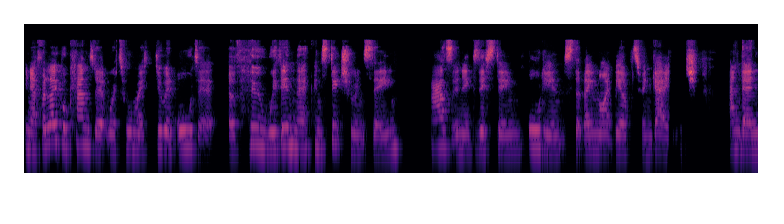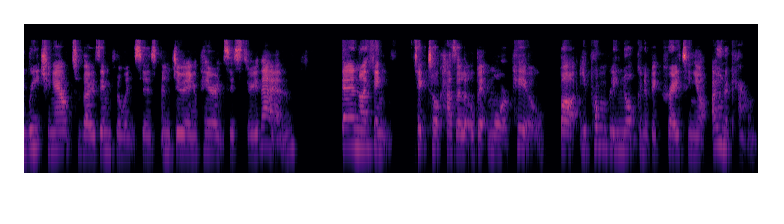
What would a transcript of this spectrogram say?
you know if a local candidate were to almost do an audit of who within their constituency has an existing audience that they might be able to engage and then reaching out to those influencers and doing appearances through them then i think tiktok has a little bit more appeal but you're probably not going to be creating your own account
